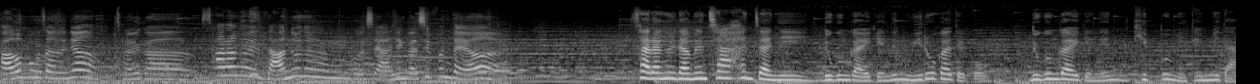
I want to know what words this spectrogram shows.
자원봉사는요, 저희가 사랑을 나누는 것이 아닌가 싶은데요. 사랑을 담은 차 한 잔이 누군가에게는 위로가 되고 누군가에게는 기쁨이 됩니다.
